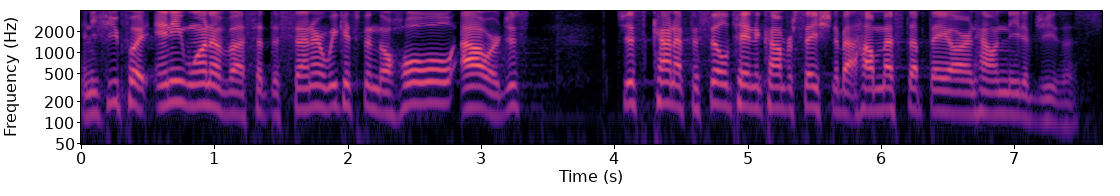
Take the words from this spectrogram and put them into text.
And if you put any one of us at the center, we could spend the whole hour just, just kind of facilitating a conversation about how messed up they are and how in need of Jesus.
